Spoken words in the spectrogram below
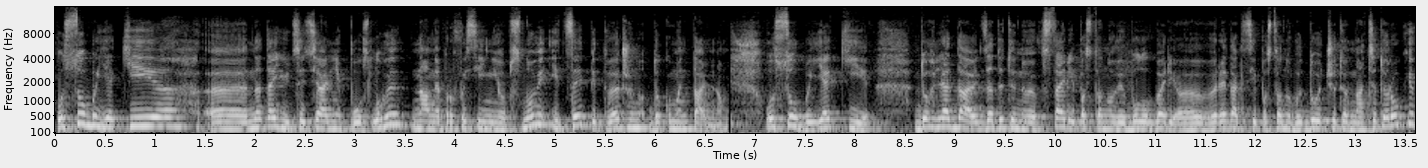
Особи, які е, надають соціальні послуги на непрофесійній основі, і це підтверджено документально. Особи, які доглядають за дитиною в старій постанові, було в е, редакції постанови до 14 років.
